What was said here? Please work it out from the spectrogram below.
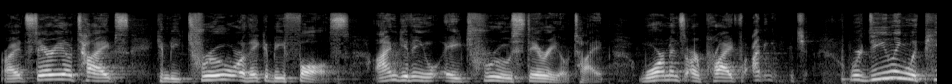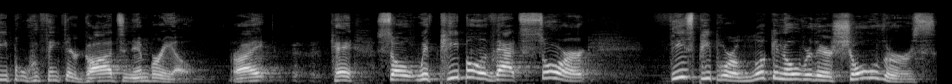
right? Stereotypes can be true or they could be false. I'm giving you a true stereotype. Mormons are prideful. I mean, we're dealing with people who think they're gods in embryo, right? Okay, so with people of that sort, these people are looking over their shoulders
